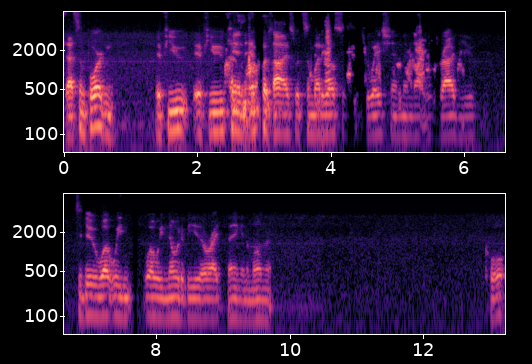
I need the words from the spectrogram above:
that's important. If you if you can empathize with somebody else's situation, then that will drive you to do what we what we know to be the right thing in the moment. Cool.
